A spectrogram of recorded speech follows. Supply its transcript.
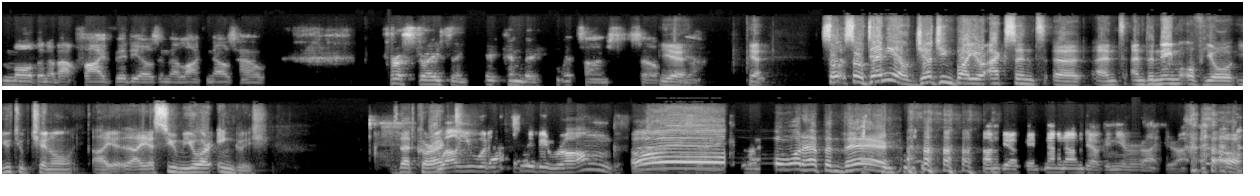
more than about five videos in their life knows how frustrating it can be at times. So Yeah. yeah. So so Daniel, judging by your accent uh, and and the name of your YouTube channel, I I assume you are English. Is that correct? Well, you would actually be wrong. oh, Zdenek. what happened there? I'm joking. No, no, I'm joking. You're right. You're right. oh,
